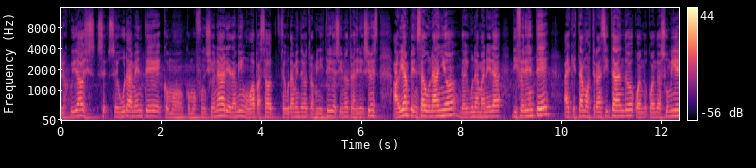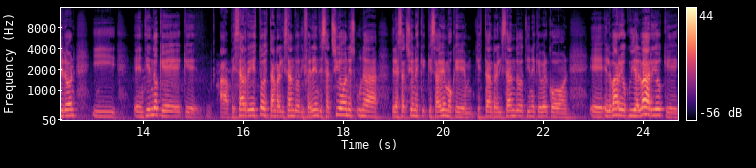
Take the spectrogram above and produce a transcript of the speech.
los cuidados, seguramente como, como funcionaria también, como ha pasado seguramente en otros ministerios y en otras direcciones, habían pensado un año de alguna manera diferente al que estamos transitando cuando, cuando asumieron y entiendo que, a pesar de esto están realizando diferentes acciones. Una de las acciones que, sabemos que están realizando tiene que ver con eh, el barrio Cuida el Barrio, que,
